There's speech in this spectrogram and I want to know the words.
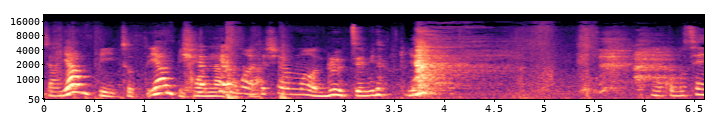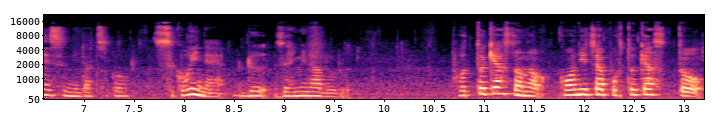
じゃあヤンピーちょっとヤンピーこんいなか。っもう私はもうルーゼミだもうこのセンスに脱帽。すごいね。ル・ゼミナブル。ポッドキャストの「こんにちはポッドキャスト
